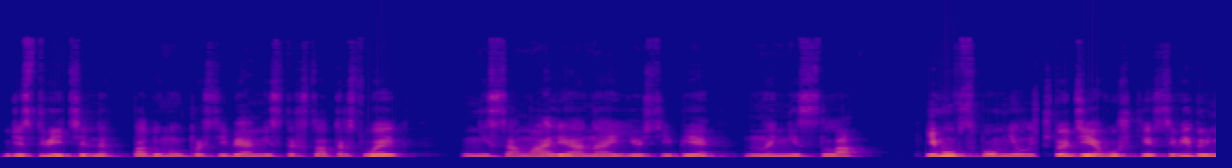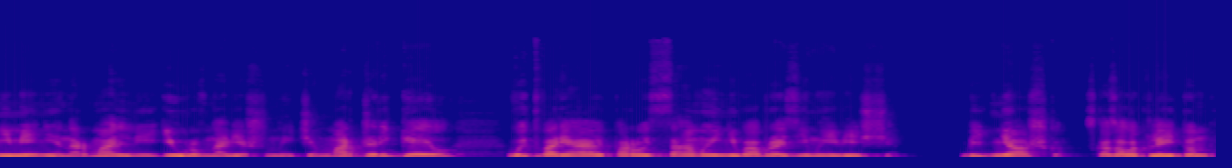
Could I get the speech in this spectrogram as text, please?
Действительно, подумал про себя мистер Саттерсуэйт, не сама ли она ее себе нанесла. Ему вспомнилось, что девушки, с виду не менее нормальные и уравновешенные, чем Марджери Гейл, вытворяют порой самые невообразимые вещи. «Бедняжка», — сказала Клейтон.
